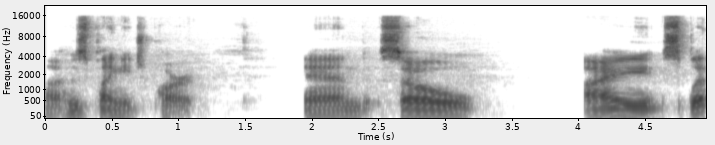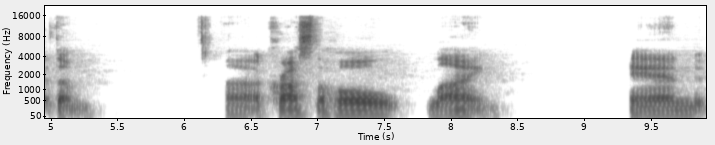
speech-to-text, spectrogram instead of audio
uh, who's playing each part, and so I split them uh, across the whole line. And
